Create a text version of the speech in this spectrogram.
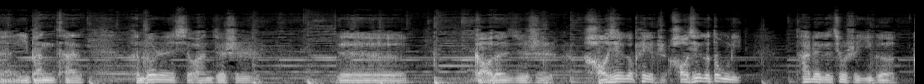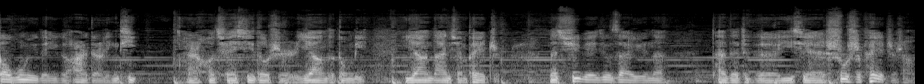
呃，一般它很多人喜欢就是，呃，搞的就是好些个配置，好些个动力。它这个就是一个高功率的一个 2.0T，然后全系都是一样的动力，一样的安全配置。那区别就在于呢，它的这个一些舒适配置上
